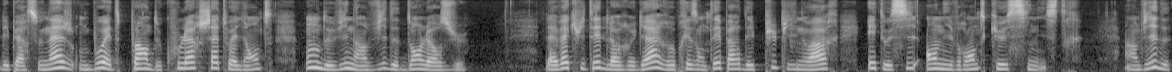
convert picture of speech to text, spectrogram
Les personnages ont beau être peints de couleurs chatoyantes, on devine un vide dans leurs yeux. La vacuité de leur regard, représentée par des pupilles noires, est aussi enivrante que sinistre. Un vide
